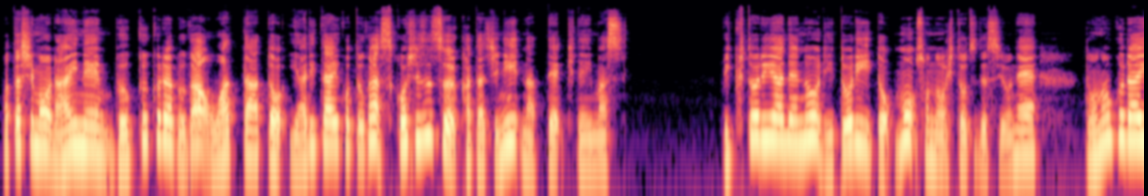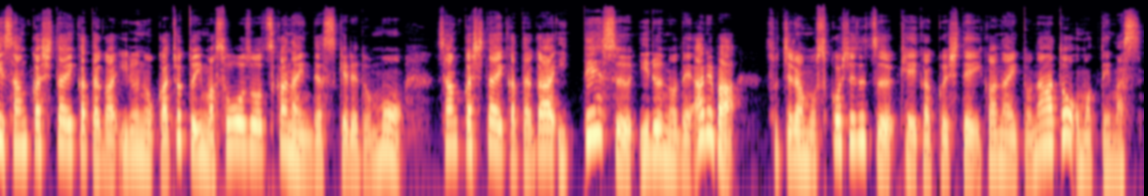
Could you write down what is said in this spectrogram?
私も来年ブッククラブが終わった後、やりたいことが少しずつ形になってきています。ビクトリアでのリトリートもその一つですよね。どのぐらい参加したい方がいるのか、ちょっと今想像つかないんですけれども、参加したい方が一定数いるのであれば、そちらも少しずつ計画していかないとなと思っています。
